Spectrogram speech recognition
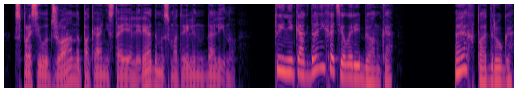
— спросила Джоанна, пока они стояли рядом и смотрели на долину. «Ты никогда не хотела ребенка?» «Эх, подруга,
